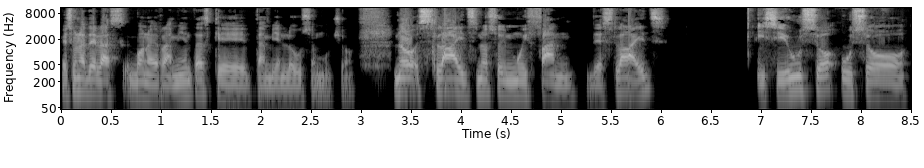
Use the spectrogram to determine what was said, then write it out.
Es una de las, bueno, herramientas que también lo uso mucho. No, slides, no soy muy fan de slides. Y si uso, uso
